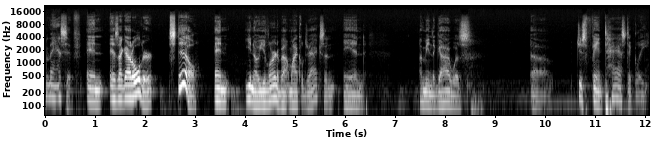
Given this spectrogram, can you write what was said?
massive. And as I got older, still, and you know, you learn about Michael Jackson, and I mean, the guy was uh, just fantastically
